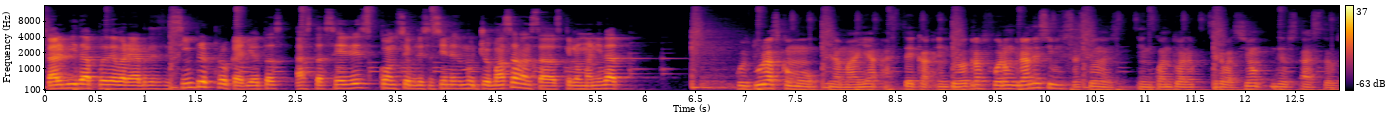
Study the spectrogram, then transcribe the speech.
Tal vida puede variar desde simples procariotas hasta seres con civilizaciones mucho más avanzadas que la humanidad. Culturas como la maya, azteca, entre otras, fueron grandes civilizaciones en cuanto a la observación de los astros,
